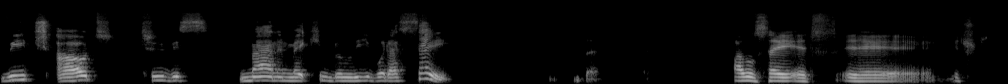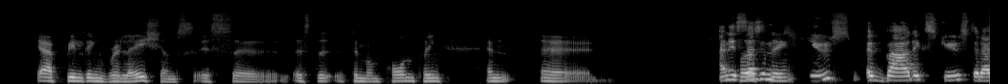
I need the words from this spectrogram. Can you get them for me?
reach out to this man and make him believe what I say? I will say it's uh, it's yeah, building relations is uh, is the the important thing, and uh, And is that an thing- excuse, a bad excuse that I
